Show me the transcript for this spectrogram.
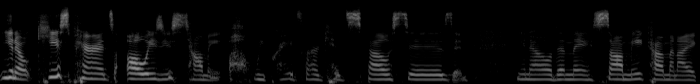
you know, Keith's parents always used to tell me, oh, we prayed for our kids' spouses and you know, then they saw me come, and I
